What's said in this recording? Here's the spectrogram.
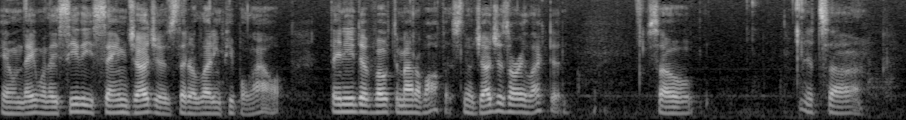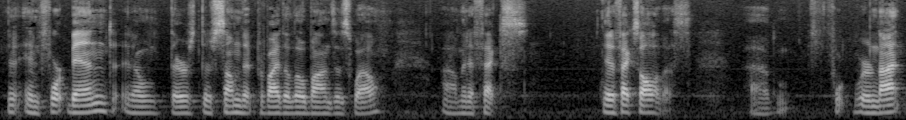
And when they when they see these same judges that are letting people out, they need to vote them out of office. You know, judges are elected. So it's uh, in- Fort Bend. You know, there's there's some that provide the low bonds as well. Um, it affects it affects all of us. Um, for, we're not,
